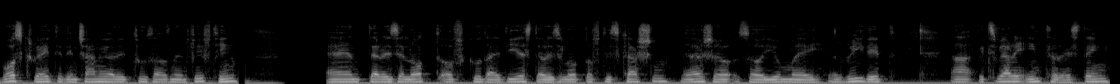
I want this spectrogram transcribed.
was created in January 2015 and there is a lot of good ideas, there is a lot of discussion, yeah, so, so you may read it. Uh, it's very interesting,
